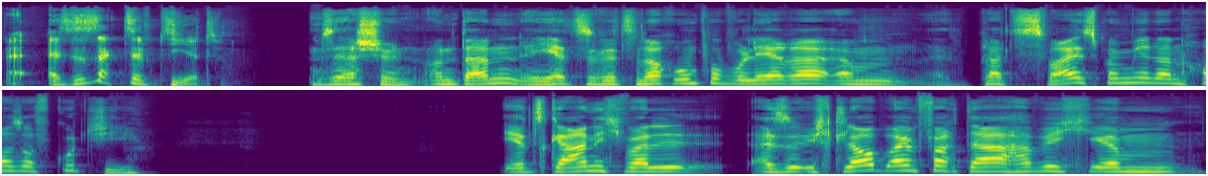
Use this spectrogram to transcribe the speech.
Äh, Es ist akzeptiert. Sehr schön. Und dann, jetzt wird es noch unpopulärer. Ähm, Platz zwei ist bei mir dann House of Gucci. Jetzt gar nicht, weil, also ich glaube einfach, da habe ich, ähm,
